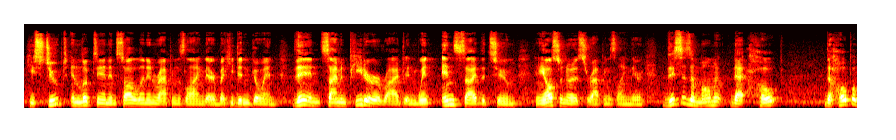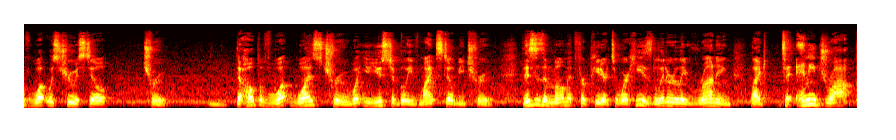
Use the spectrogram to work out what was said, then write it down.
He stooped and looked in and saw the linen wrappings lying there but he didn't go in. Then simon peter arrived and went inside the tomb and he also noticed the wrappings lying there. This is a moment that hope the hope of what was true is still true. The hope of what was true, what you used to believe, might still be true. This is a moment for Peter to where he is literally running like to any drop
